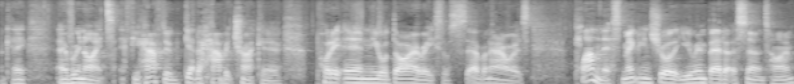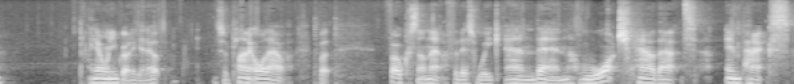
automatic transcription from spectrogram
okay, every night. If you have to, get a habit tracker, put it in your diary, so seven hours. Plan this, making sure that you're in bed at a certain time. You know when you've got to get up, so plan it all out. But focus on that for this week, and then watch how that impacts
